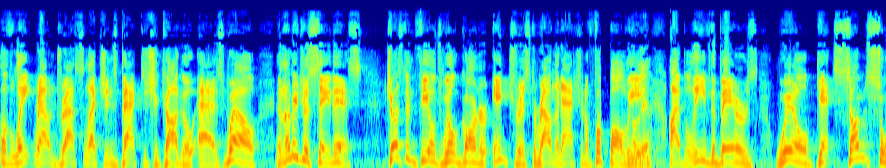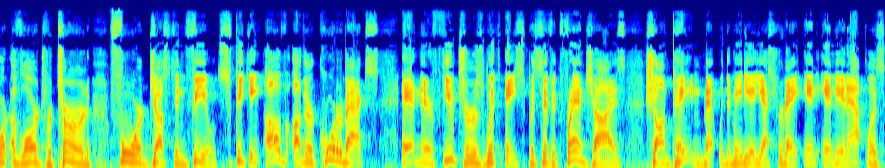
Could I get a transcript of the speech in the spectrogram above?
of late round draft selections back to Chicago as well. And let me just say this Justin Fields will garner interest around the National Football oh, League. Oh, yeah. I believe the Bears will get some sort of large return for Justin Fields. Speaking of other quarterbacks and their futures with a specific franchise, Sean Payton met with the media yesterday in Indianapolis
